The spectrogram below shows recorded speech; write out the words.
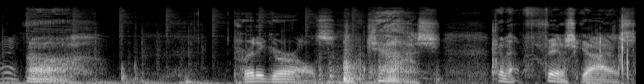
Nice. Pretty girls. Gosh. Look at that fish, guys.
